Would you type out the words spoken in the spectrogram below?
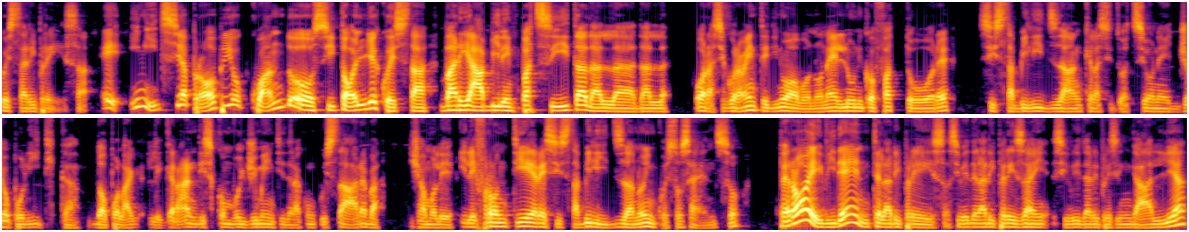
questa ripresa e inizia proprio quando si toglie questa variabile impazzita dal, dal... Ora, sicuramente di nuovo non è l'unico fattore, si stabilizza anche la situazione geopolitica dopo i grandi sconvolgimenti della conquista araba, diciamo le, le frontiere si stabilizzano in questo senso, però è evidente la ripresa, si vede la ripresa, si vede la ripresa in Gallia,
